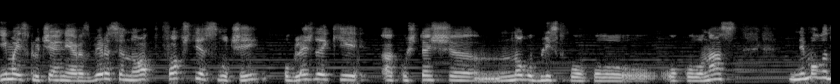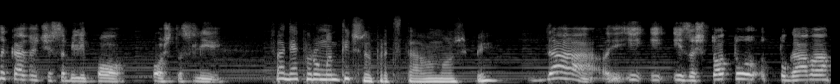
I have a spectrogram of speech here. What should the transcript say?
има изключения, разбира се, но в общия случай, поглеждайки, ако щеш много близко около, около нас, не мога да кажа, че са били по, по-щастливи. Това е някаква романтична представа, може би. Да, и, и, и защото тогава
